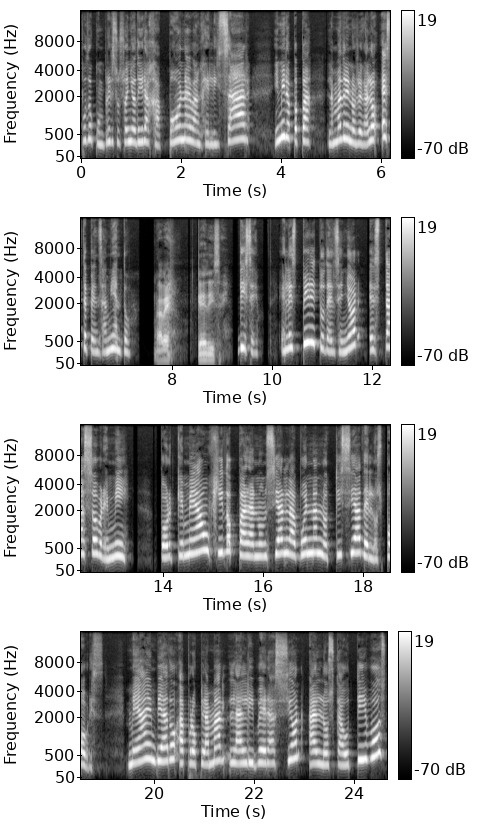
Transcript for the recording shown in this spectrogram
pudo cumplir su sueño de ir a Japón a evangelizar. Y mira, papá, la madre nos regaló este pensamiento. A ver, ¿qué dice? Dice, el Espíritu del Señor está sobre mí, porque me ha ungido para anunciar la buena noticia de los pobres. Me ha enviado a proclamar la liberación a los cautivos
